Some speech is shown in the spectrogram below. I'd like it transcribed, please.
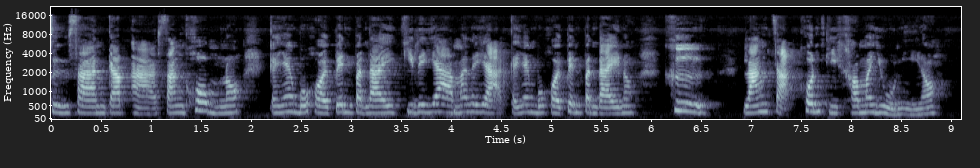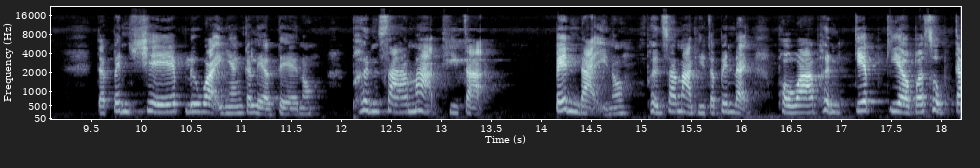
สื่อสารกับอ่าสังคมเนาะก็ยังบ่ค่อยเป็นปานใดกิริยามารยาทก็ยังบ่ค่อยเป็นปานใดเนาะคือ หลังจากคนที่เขามาอยู่นี้เนาะแต่เป็นเชฟหรือว่าอีกยังก็แล้วแต่เนาะเพิ่นสามารถที่จะเป็นได้เนาะเพิ่นสามารถที่จะเป็นได้เพราะว่าเพิ่นเก็บเกี่ยวประสบก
